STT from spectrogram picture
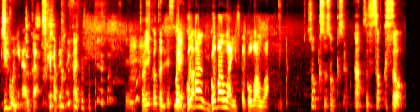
事故になるから、喋んないから。えーということでですこれね、5まあ番、5番はいいんですか ?5 番は。ソックス、ソックス。あそうソックスを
